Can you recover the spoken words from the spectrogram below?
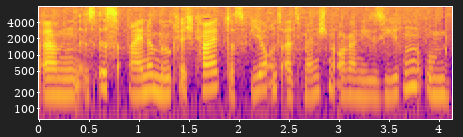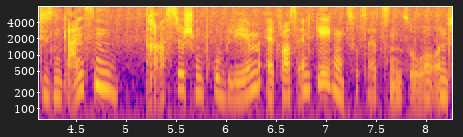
Ähm, es ist eine Möglichkeit, dass wir uns als Menschen organisieren, um diesen ganzen drastischen Problem etwas entgegenzusetzen. So. Und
